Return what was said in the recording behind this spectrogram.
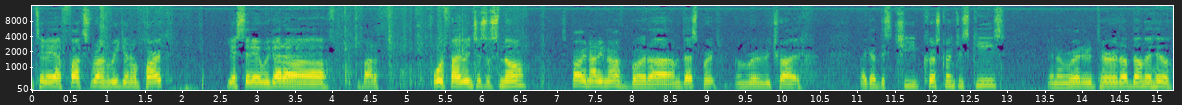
today at Fox Run Regional Park. Yesterday we got uh, about a four or five inches of snow. It's probably not enough, but uh, I'm desperate. I'm ready to try it. I got this cheap cross country skis, and I'm ready to tear it up down the hill.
